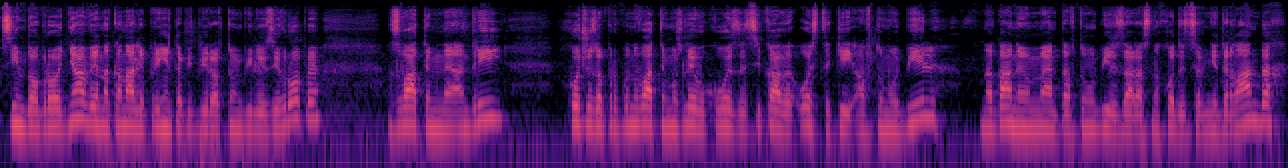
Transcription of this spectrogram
Всім доброго дня! Ви на каналі Пригін та підбір автомобілів з Європи. Звати мене Андрій. Хочу запропонувати, можливо, когось зацікавить ось такий автомобіль. На даний момент автомобіль зараз знаходиться в Нідерландах.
